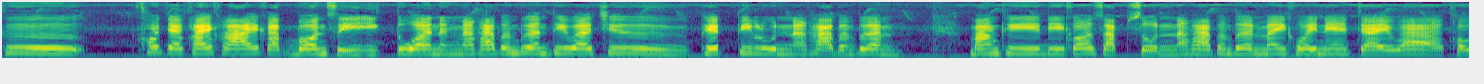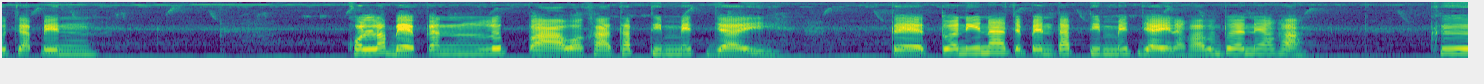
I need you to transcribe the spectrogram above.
คือเขาจะคล้ายๆ กับบอลสีอีกตัวหนึ่งนะคะ เพื่อนๆที่ว่าชื่อเพชรพิรุณนะคะเพื่อนๆบางทีดีก็สับสนนะคะ เพื่อนๆไม่ค่อยแน่ใจว่าเขาจะเป็นคนละแบบกันหรือเปล่าอะค่ะ ทับทิมเม็ดใหญ่ แต่ตัวนี้น่าจะเป็นทับทิมเม็ดใหญ่นะคะ เพื่อนๆเนี่ยค่ะ คือ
